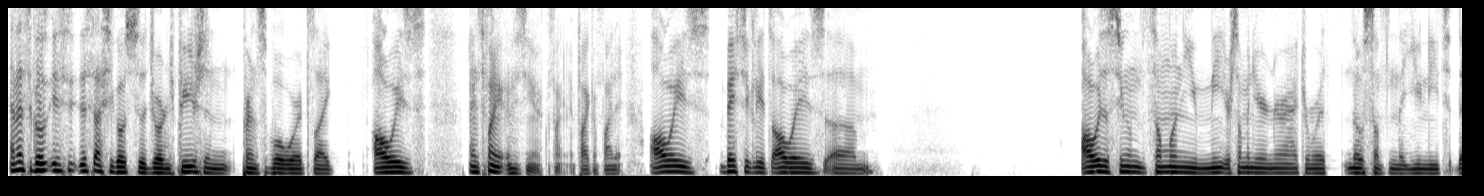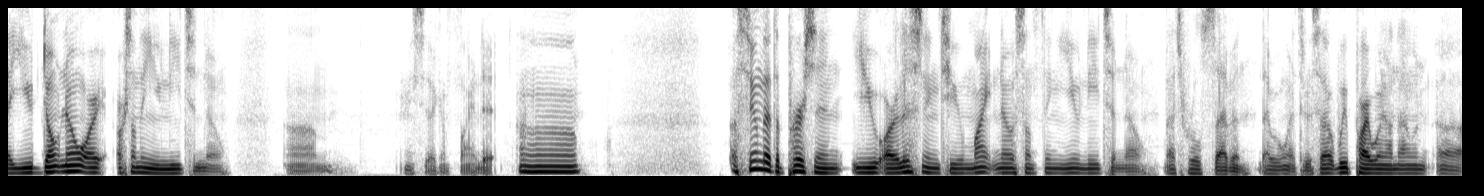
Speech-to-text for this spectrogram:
And this goes. This actually goes to the Jordan Peterson principle, where it's like always. And it's funny you know, if I can find it. Always, basically, it's always. Um, always assume someone you meet or someone you're interacting with knows something that you need to, that you don't know or or something you need to know. Um, let me see if I can find it. Uh, assume that the person you are listening to might know something you need to know. That's rule seven that we went through. So we probably went on that one, uh,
